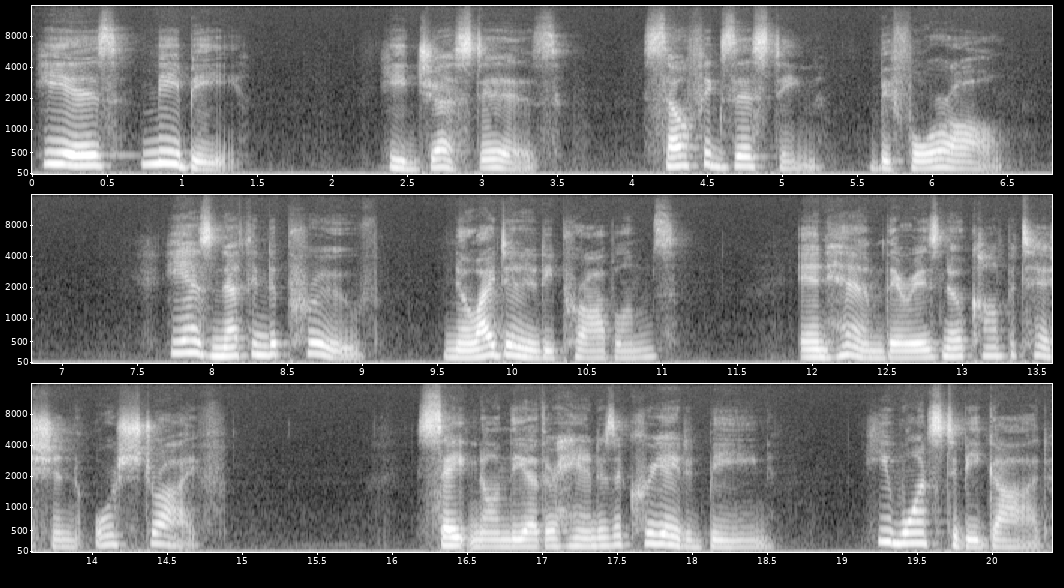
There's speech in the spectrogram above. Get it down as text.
He is me be. He just is, self existing, before all. He has nothing to prove, no identity problems. In him there is no competition or strife. Satan, on the other hand, is a created being. He wants to be God,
